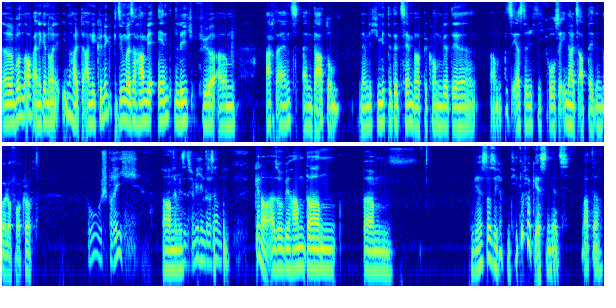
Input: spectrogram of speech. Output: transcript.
äh, wurden auch einige neue Inhalte angekündigt, beziehungsweise haben wir endlich für ähm, 8.1 ein Datum, nämlich Mitte Dezember bekommen wir den, ähm, das erste richtig große Inhaltsupdate in World of Warcraft. Oh, sprich. Ähm, wird es jetzt für mich interessant. genau, also wir haben dann, ähm, wie heißt das? Ich habe den Titel vergessen jetzt. Warte,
